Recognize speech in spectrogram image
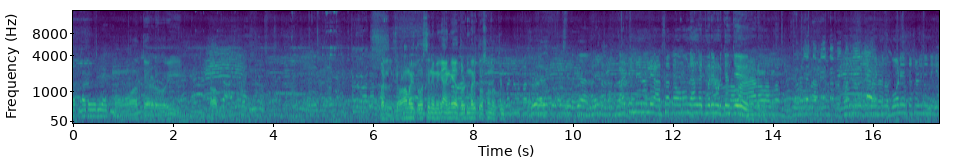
ಮೂವತ್ತೆರಡು ರೀ ಬರ್ಲಿ ಜೋಳ ಮರಿ ತೋರಿಸಿ ನಿಮಗೆ ಹಂಗೆ ದೊಡ್ಡ ಮರಿ ತೋರ್ಸ್ಕೊಂಡು ಹೋಗ್ತೀನಿ. ಮರಿ ನೋಡ್ಕೊಂತಿ ಬೋಣಿ ಅಂತ ಹೇಳಿ ನಿನಗೆ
